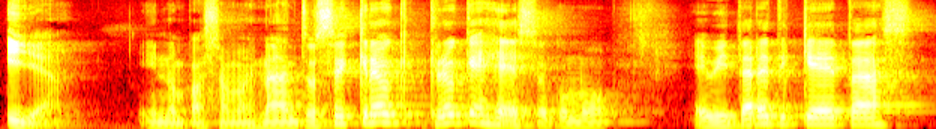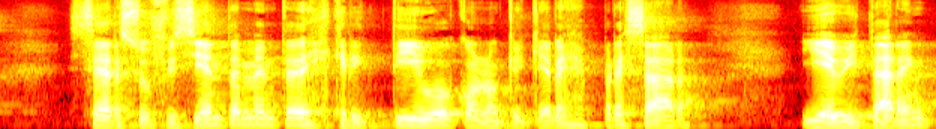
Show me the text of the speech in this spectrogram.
y ya. Y no pasa más nada. Entonces creo que, creo que es eso, como evitar etiquetas, ser suficientemente descriptivo con lo que quieres expresar y evitar, en,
